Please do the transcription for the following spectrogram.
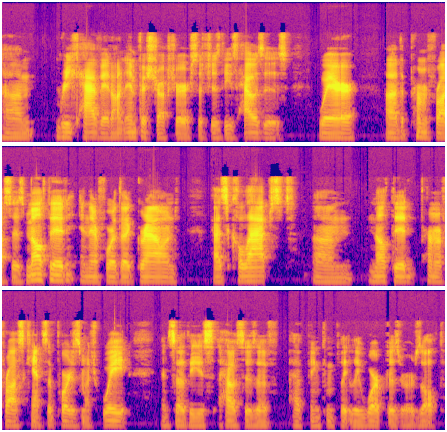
um, wreak havoc on infrastructure such as these houses where uh, the permafrost is melted and therefore the ground has collapsed. Um, melted permafrost can't support as much weight and so these houses have, have been completely warped as a result.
